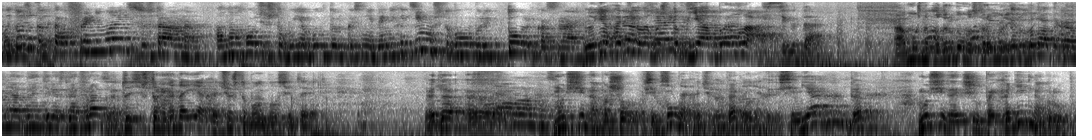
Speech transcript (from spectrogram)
вы тоже как-то воспринимаете все странно? Она хочет, чтобы я был только с ней. Да не хотим мы, чтобы вы были только с нами. Но я хотела бы, чтобы я была всегда. А можно Ну, по-другому сформулировать. Была такая у меня одна интересная фраза. То есть, чтобы когда я хочу, чтобы он был всегда рядом. Это э, мужчина пошел к психологу, хочу. так вот, семья, так? Мужчина решил походить на группу,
